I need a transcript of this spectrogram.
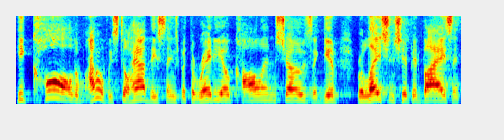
he called. I don't know if we still have these things, but the radio call in shows that give relationship advice. And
